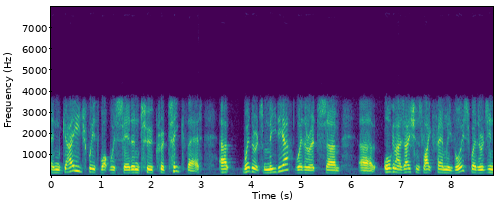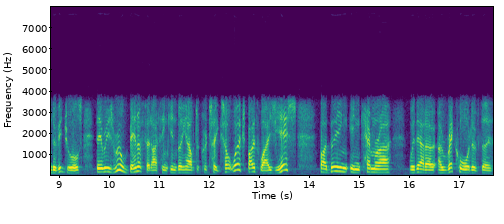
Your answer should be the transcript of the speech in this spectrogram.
engage with what was said and to critique that, uh, whether it's media, whether it's um, uh, organisations like Family Voice, whether it's individuals, there is real benefit, I think, in being able to critique. So it works both ways. Yes, by being in camera without a, a record of the,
